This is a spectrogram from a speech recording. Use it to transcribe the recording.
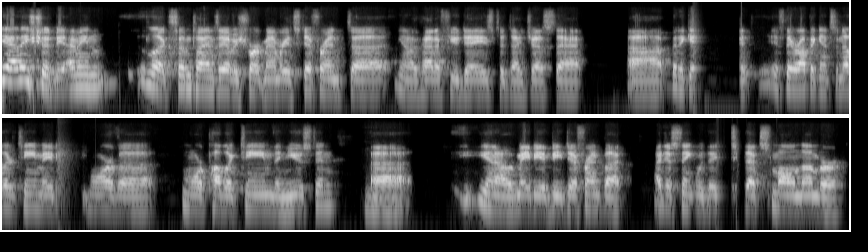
Yeah, they should be. I mean, look, sometimes they have a short memory. It's different. Uh, you know, I've had a few days to digest that. Uh, but again, if they're up against another team, maybe more of a more public team than Houston, mm-hmm. uh, you know, maybe it'd be different. But I just think with that small number,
